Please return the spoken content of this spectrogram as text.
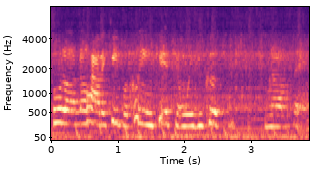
who don't know how to keep a clean kitchen when you cook. You know what I'm saying?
